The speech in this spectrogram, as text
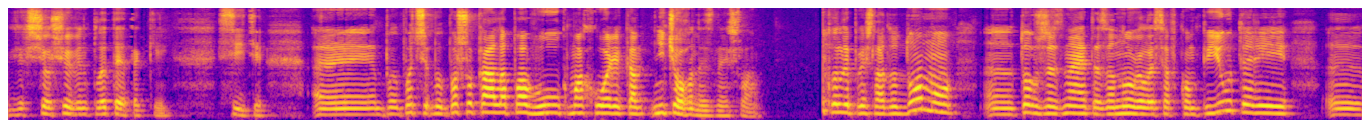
якщо що він плете такий сіті. Е, пошукала павук, махорика, нічого не знайшла. Коли прийшла додому, е, то вже, знаєте, занурилася в комп'ютері, е,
